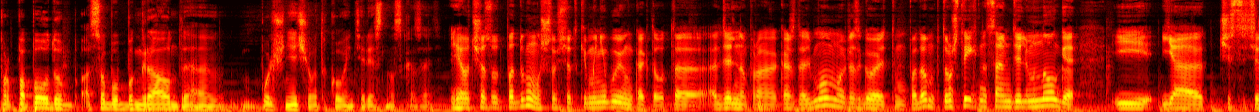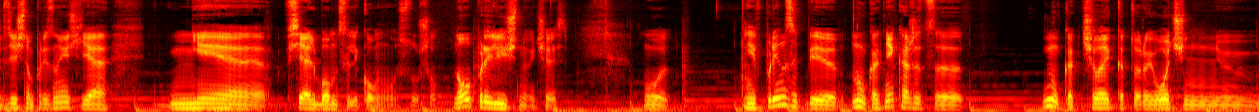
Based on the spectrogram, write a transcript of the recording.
По, по поводу особого бэкграунда больше нечего такого интересного сказать. Я вот сейчас вот подумал, что все-таки мы не будем как-то вот э, отдельно про каждый альбом разговаривать и тому подобное, потому что их на самом деле много, и я чисто сердечно признаюсь, я не все альбомы целиком его слушал, но приличную часть. Вот. И в принципе, ну, как мне кажется, ну, как человек, который очень э,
